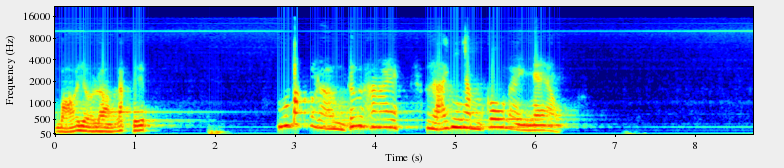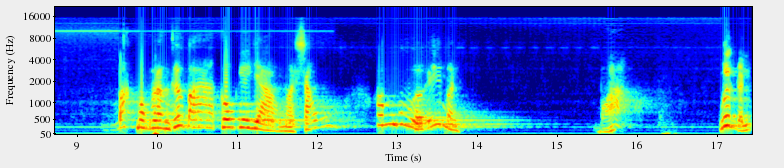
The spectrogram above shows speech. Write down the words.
bỏ vô lon lắc tiếp. Bắt lần thứ hai lại nhầm cô này nghèo. Bắt một lần thứ ba cô kia giàu mà xấu không có vừa ý mình. Bỏ. Quyết định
